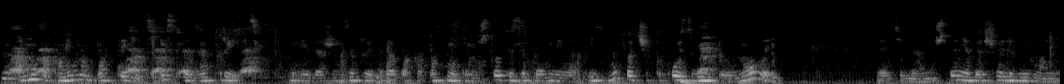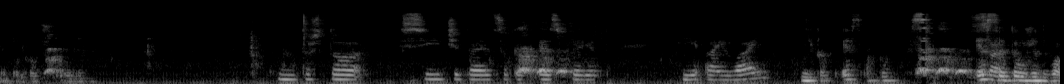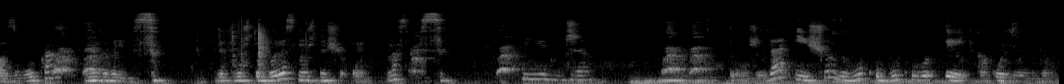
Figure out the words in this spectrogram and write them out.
Ну, а мы пока можем повторить, если закрыть или даже не закрыть, давай пока посмотрим, что ты запомнила из буквочек, какой звук был новый для тебя, на что не обращали внимания пока в школе. Ну, то, что C читается как S перед и IY. Не как S, а как С. S С. это уже два звука, мы говорим С. Для того, чтобы S, нужно еще Э. У нас С и G. тоже, да? И еще звук у буквы Эй. Какой звук был?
